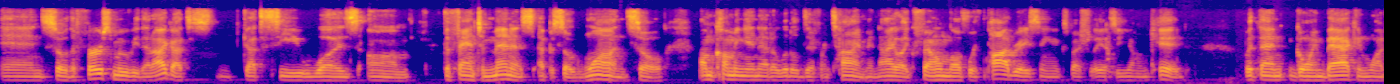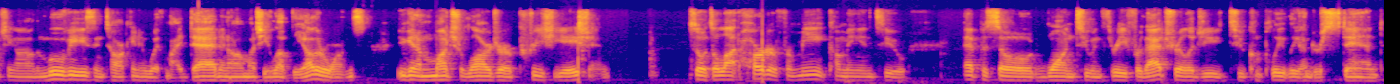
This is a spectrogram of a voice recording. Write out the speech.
and so the first movie that I got to, got to see was um, the Phantom Menace episode one. So I'm coming in at a little different time, and I like fell in love with pod racing, especially as a young kid. But then going back and watching all the movies and talking with my dad and how much he loved the other ones, you get a much larger appreciation. So it's a lot harder for me coming into episode one, two, and three for that trilogy to completely understand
